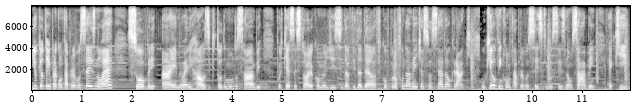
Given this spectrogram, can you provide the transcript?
E o que eu tenho para contar para vocês não é sobre a Amy Winehouse, que todo mundo sabe, porque essa história, como eu disse, da vida dela ficou profundamente associada ao crack. O que eu vim contar para vocês que vocês não sabem é que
